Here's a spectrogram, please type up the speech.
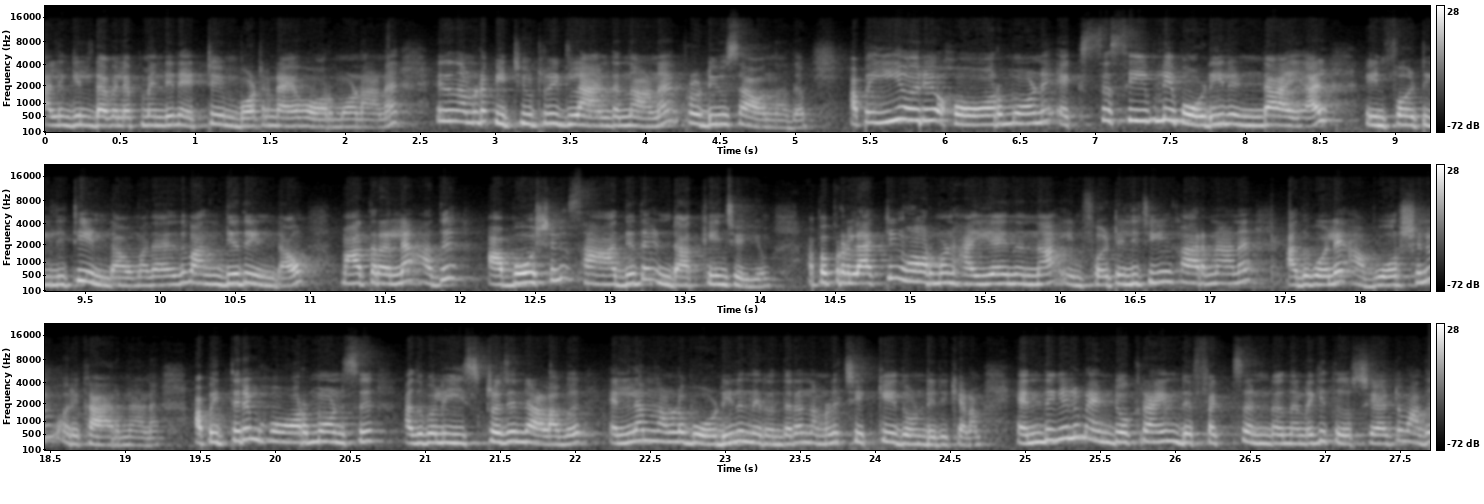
അല്ലെങ്കിൽ ഡെവലപ്മെന്റിന് ഏറ്റവും ഇമ്പോർട്ടന്റ് ആയ ഹോർമോണാണ് ഇത് നമ്മുടെ പിറ്റ്യൂട്ടറി ഗ്ലാൻഡ് എന്നാണ് പ്രൊഡ്യൂസ് ആവുന്നത്. അപ്പോൾ ഈ ഒരു ഹോർമോൺ എക്സസീവ്ലി ബോഡിയിൽ ഉണ്ടായാൽ ഇൻഫെർട്ടിലിറ്റി ഉണ്ടാവും അതായത് വന്ധ്യത ഉണ്ടാവും മാത്രമല്ല അത് അബോഷന് സാധ്യത ഉണ്ടാക്കുകയും ചെയ്യും. അപ്പോൾ പ്രൊലാക്റ്റിൻ ഹോർമോൺ ഹൈ ആയി നിന്ന ഇൻഫെർട്ടിലിറ്റിയും കാരണമാണ് അതുപോലെ അബോർഷനും ഒരു കാരണമാണ് അപ്പോൾ ഇത്തരം ഹോർമോൺസ് അതുപോലെ ഈസ്ട്രജന്റെ അളവ് എല്ലാം നമ്മൾ ബോഡിയിൽ നിരന്തരം നമ്മൾ ചെക്ക് ചെയ്തുകൊണ്ടിരിക്കണം എന്തെങ്കിലും എൻഡോക്രൈൻ ഡിഫക്ട്സ് ഉണ്ടെന്നുണ്ടെങ്കിൽ തീർച്ചയായിട്ടും അത്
